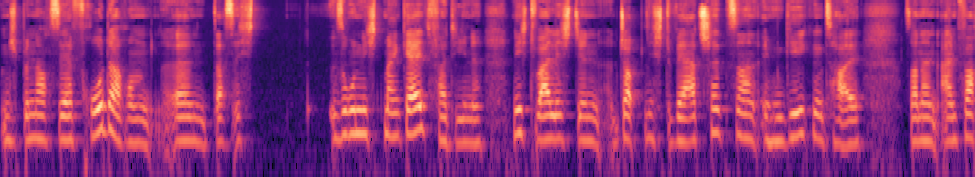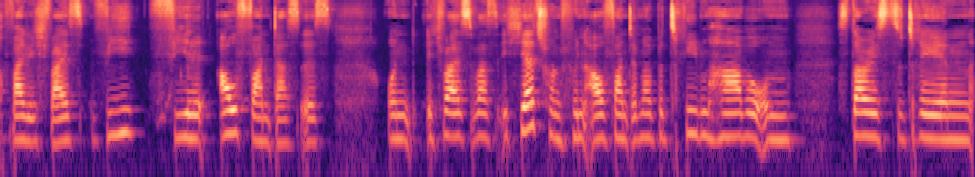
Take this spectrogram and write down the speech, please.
Und ich bin auch sehr froh darum, äh, dass ich so nicht mein Geld verdiene. Nicht, weil ich den Job nicht wertschätze, im Gegenteil, sondern einfach, weil ich weiß, wie viel Aufwand das ist. Und ich weiß, was ich jetzt schon für einen Aufwand immer betrieben habe, um Stories zu drehen,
